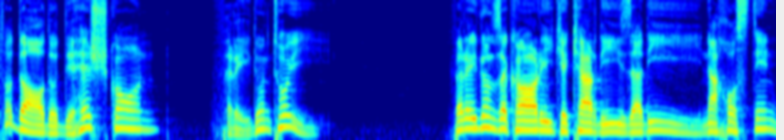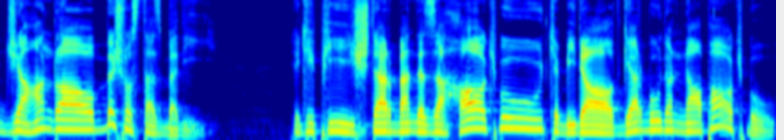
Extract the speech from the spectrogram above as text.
تو داد و دهش کن فریدون تویی. فریدون زکاری که کردی زدی نخستین جهان را بشست از بدی. یکی پیشتر بند زحاک بود که بیدادگر بود و ناپاک بود.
